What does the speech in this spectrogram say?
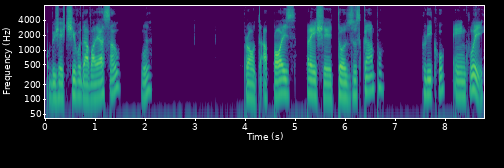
objetivo da avaliação. Né? Pronto, após preencher todos os campos, clico em incluir.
